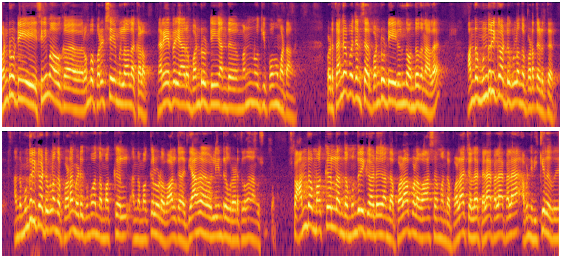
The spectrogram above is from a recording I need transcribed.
பன்ருட்டி சினிமாவுக்கு ரொம்ப பரிச்சயம் இல்லாத களம். நிறைய பேர் யாரும் பன்ருட்டி அந்த மண் நோக்கி போக மாட்டாங்க. பட் தங்கர்பச்சன் சார் பன்ருட்டியிலேருந்து வந்ததுனால அந்த முந்திரி காட்டுக்குள்ளே அந்த படத்தை எடுத்தார். அந்த முந்திரி காட்டுக்குள்ளே அந்த படம் எடுக்கும்போது அந்த மக்கள் அந்த மக்களோட வாழ்க்கை அந்த தியாகவல்லின்ற ஒரு இடத்துல தான் நாங்கள் ஷூட் பண்ணோம். ஸோ அந்த மக்கள் அந்த முந்திரிக்காடு அந்த பலாப்பழ வாசம் அந்த பலாச்சொலை பெலா பெலா பெலா அப்படின்னு விற்கிறது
